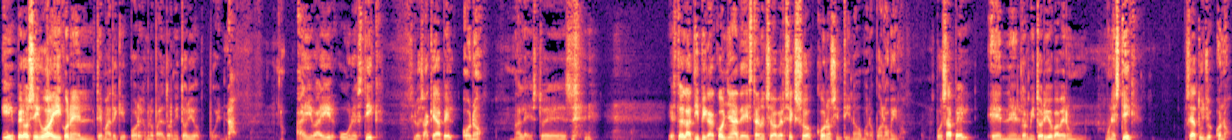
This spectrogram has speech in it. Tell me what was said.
Y pero sigo ahí con el tema de que, por ejemplo, para el dormitorio, pues no. Ahí va a ir un stick, si lo saque Apple o no. ¿Vale? Esto es... Esto es la típica coña de esta noche va a haber sexo con o sin ti, ¿no? Bueno, pues lo mismo. Pues Apple en el dormitorio va a haber un, stick, sea tuyo o no,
